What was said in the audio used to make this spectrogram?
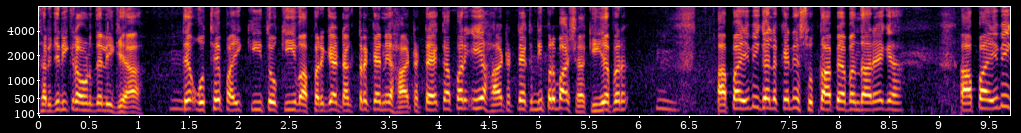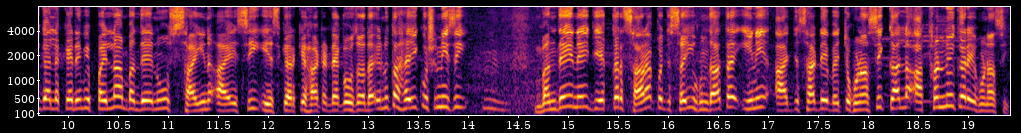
ਸਰਜਰੀ ਕਰਾਉਣ ਦੇ ਲਈ ਗਿਆ। ਤੇ ਉੱਥੇ ਭਾਈ ਕੀ ਤੋਂ ਕੀ ਵਾਪਰ ਗਿਆ? ਡਾਕਟਰ ਕਹਿੰਦੇ ਹਾਰਟ ਅਟੈਕ ਆ ਪਰ ਇਹ ਹਾਰਟ ਅਟੈਕ ਦੀ ਪਰਿਭਾਸ਼ਾ ਕੀ ਆ ਫਿਰ? ਆਪਾਂ ਇਹ ਵੀ ਗੱਲ ਕਹਿੰਦੇ ਸੁੱਤਾ ਪਿਆ ਬੰਦਾ ਰਹਿ ਗਿਆ। ਆਪਾਂ ਇਹ ਵੀ ਗੱਲ ਕਹਿੰਦੇ ਵੀ ਪਹਿਲਾਂ ਬੰਦੇ ਨੂੰ ਸਾਈਨ ਆਏ ਸੀ ਇਸ ਕਰਕੇ ਹਾਰਟ ਅਟੈਕ ਹੋ ਸਕਦਾ। ਇਹਨੂੰ ਤਾਂ ਹੈ ਹੀ ਕੁਝ ਨਹੀਂ ਸੀ। ਬੰਦੇ ਨੇ ਜੇਕਰ ਸਾਰਾ ਕੁਝ ਸਹੀ ਹੁੰਦਾ ਤਾਂ ਇਹਨੇ ਅੱਜ ਸਾਡੇ ਵਿੱਚ ਹੋਣਾ ਸੀ ਕੱਲ ਆਥਣ ਨੂੰ ਹੀ ਘਰੇ ਹੋਣਾ ਸੀ।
